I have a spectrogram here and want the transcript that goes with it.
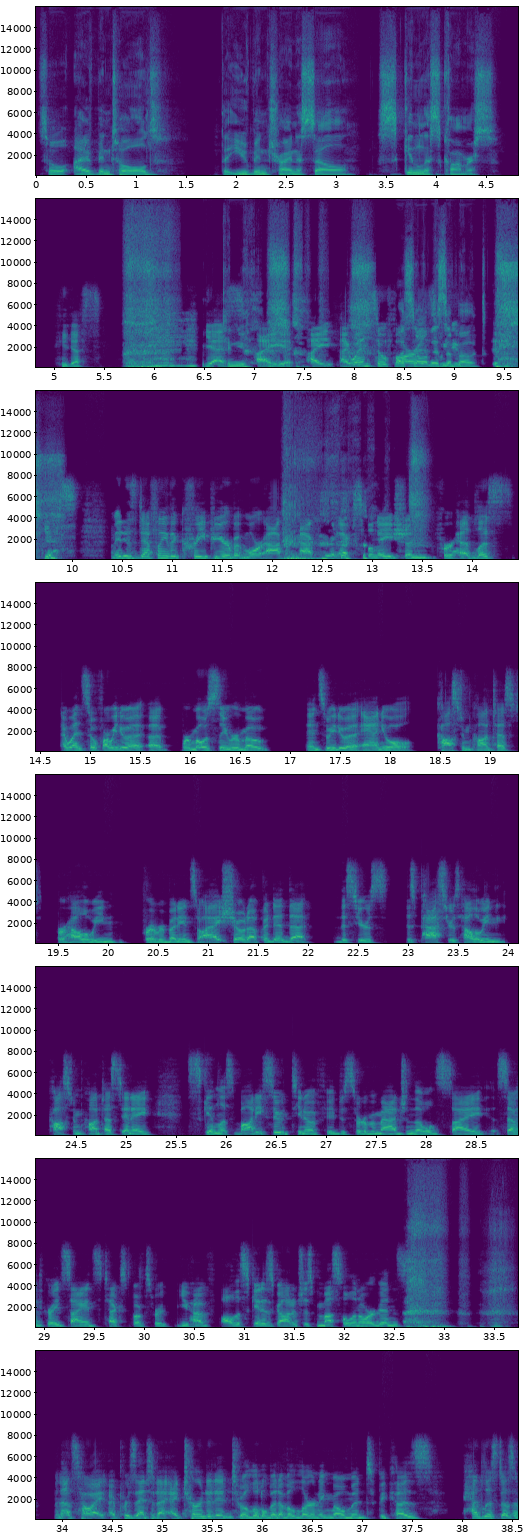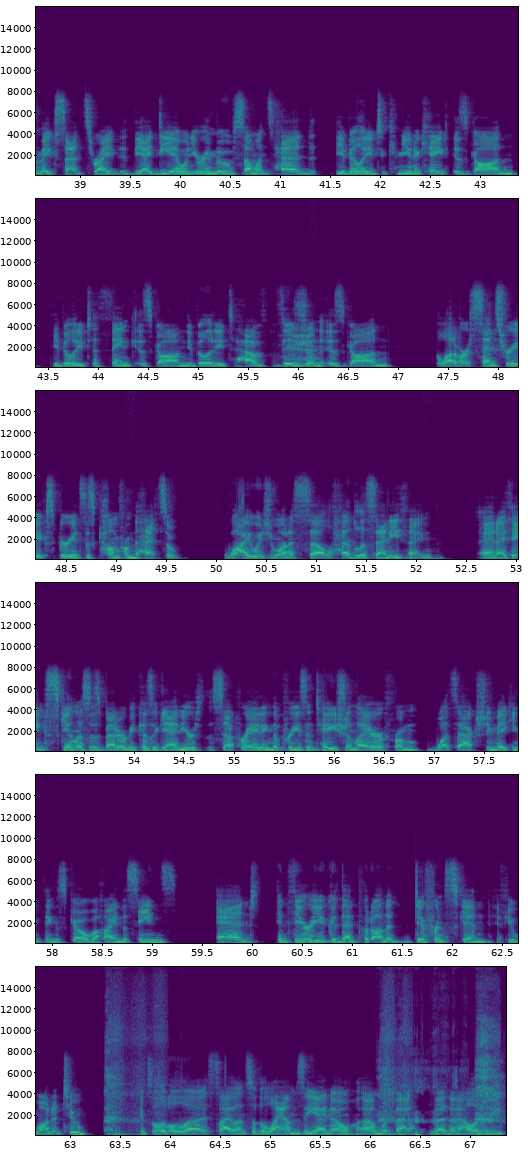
So I've been told that you've been trying to sell skinless commerce. yes. yes. You... I, I, I went so far. What's all this about? yes. It is definitely the creepier but more ac- accurate explanation for headless. I went so far. We do a, a we're mostly remote, and so we do an annual costume contest for Halloween for everybody. And so I showed up and did that this year's this past year's Halloween costume contest in a skinless bodysuit. You know, if you just sort of imagine the old sci- seventh grade science textbooks where you have all the skin is gone, it's just muscle and organs. And that's how I, I presented. I, I turned it into a little bit of a learning moment because headless doesn't make sense, right? The idea when you remove someone's head, the ability to communicate is gone, the ability to think is gone, the ability to have vision is gone. A lot of our sensory experiences come from the head. So, why would you want to sell headless anything? And I think skinless is better because, again, you're separating the presentation layer from what's actually making things go behind the scenes. And in theory, you could then put on a different skin if you wanted to. It's a little uh, Silence of the Lambsy, I know, um, with that, that analogy.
